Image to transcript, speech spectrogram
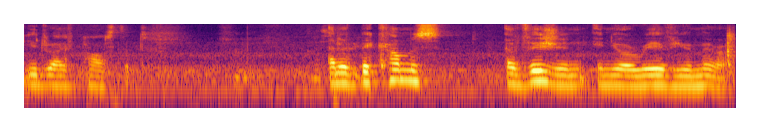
you drive past it. Hmm. and it becomes a vision in your rearview mirror.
